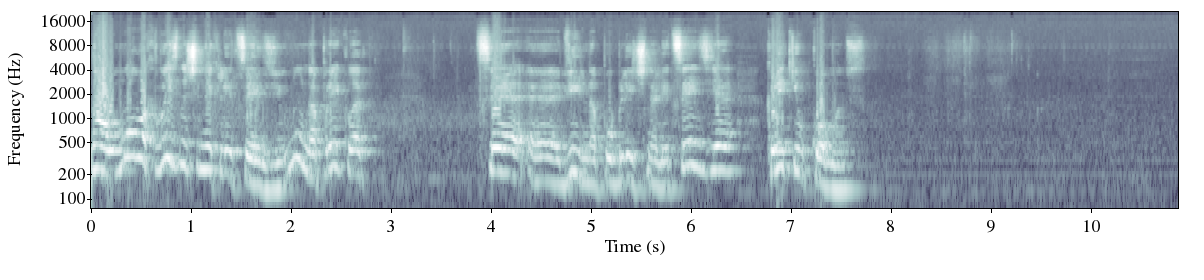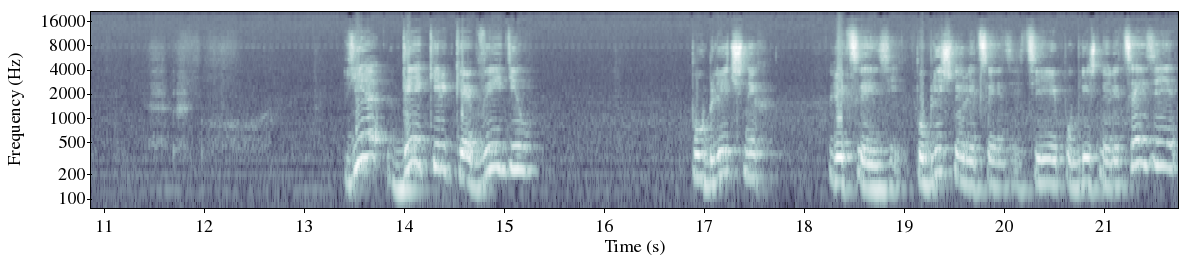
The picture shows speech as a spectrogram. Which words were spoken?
на умовах визначених ліцензією. Ну, наприклад, це е, вільна публічна ліцензія Creative Commons. Є декілька видів публічних ліцензій. Публічної ліцензії. Цієї публічної ліцензії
